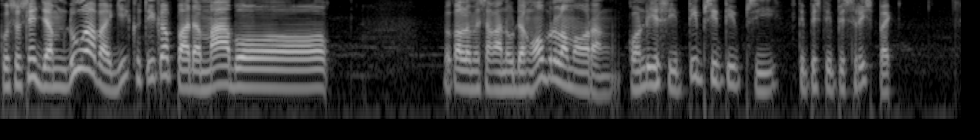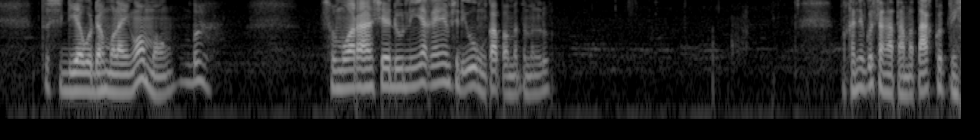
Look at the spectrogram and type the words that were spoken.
Khususnya jam 2 pagi ketika pada mabok. Lu kalau misalkan udah ngobrol sama orang kondisi tipsi tipsi tipis-tipis respect terus dia udah mulai ngomong beh semua rahasia dunia kayaknya bisa diungkap sama temen lu makanya gue sangat amat takut nih.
